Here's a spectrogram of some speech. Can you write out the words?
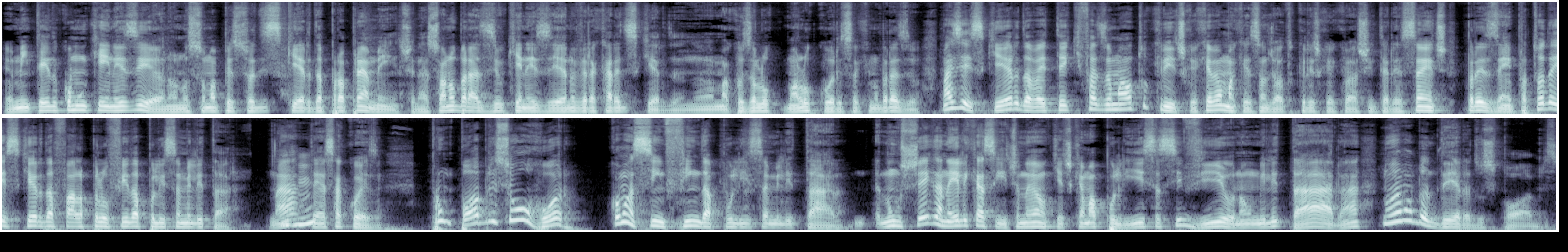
Eu me entendo como um keynesiano, eu não sou uma pessoa de esquerda propriamente, né? Só no Brasil keynesiano vira cara de esquerda. É uma coisa, uma loucura isso aqui no Brasil. Mas a esquerda vai ter que fazer uma autocrítica. Quer ver uma questão de autocrítica que eu acho interessante? Por exemplo, toda a esquerda fala pelo fim da polícia militar, né? Uhum. Tem essa coisa. Para um pobre isso é um horror. Como assim fim da polícia militar? Não chega nele que é assim, não, que a gente quer uma polícia civil, não militar, né? Não é uma bandeira dos pobres.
